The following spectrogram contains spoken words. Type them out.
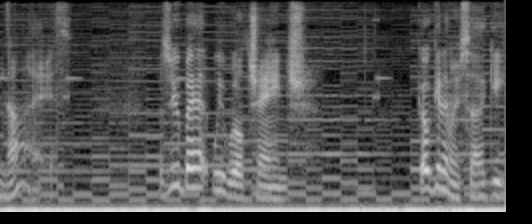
Nice. Zubat, we will change. Go get him, Usagi.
